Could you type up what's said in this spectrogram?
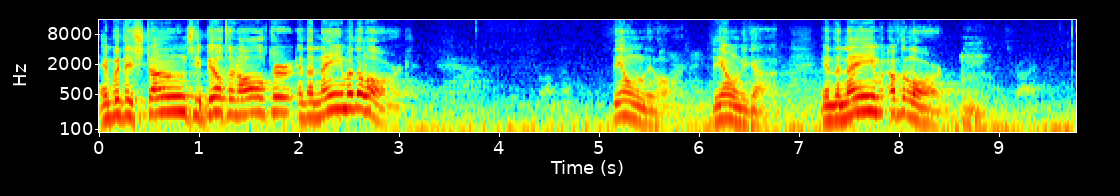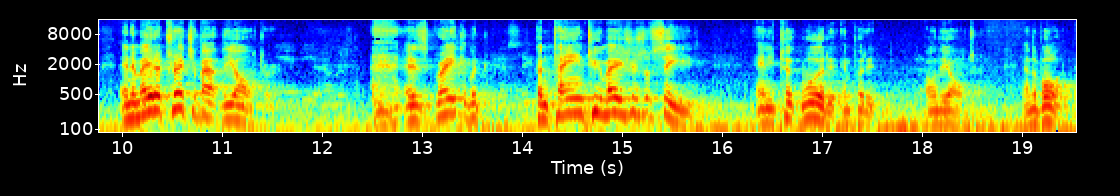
And with his stones he built an altar in the name of the Lord, the only Lord, the only God, in the name of the Lord. And he made a trench about the altar, as great it would contain two measures of seed. And he took wood and put it on the altar, and the bullock.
